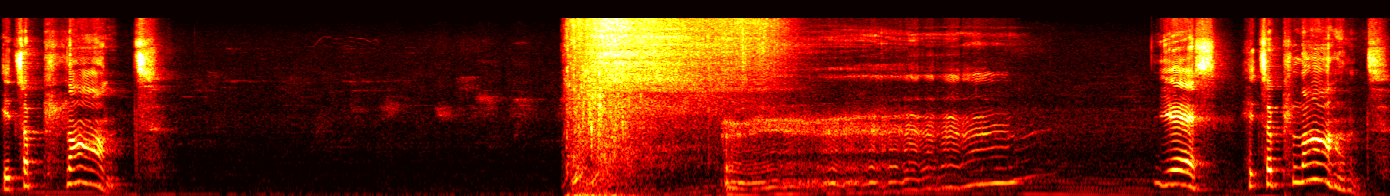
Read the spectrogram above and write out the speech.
it's a plant. Yes, it's a plant.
